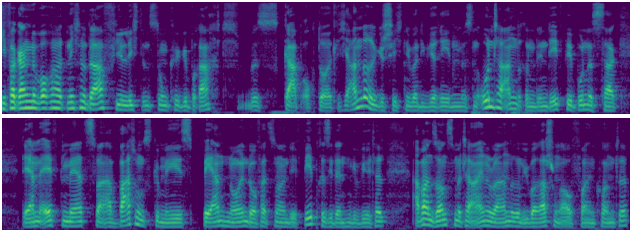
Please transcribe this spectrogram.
die vergangene Woche hat nicht nur da viel Licht ins Dunkel gebracht, es gab auch deutlich andere Geschichten, über die wir reden müssen. Unter anderem den DFB-Bundestag, der am 11. März zwar erwartungsgemäß Bernd Neuendorf als neuen DFB-Präsidenten gewählt hat, aber ansonsten mit der einen oder anderen Überraschung auffallen konnte.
